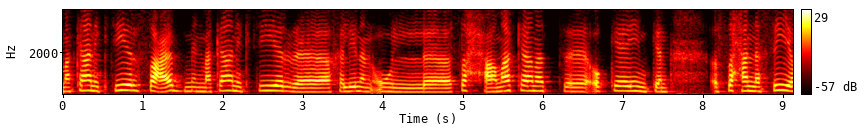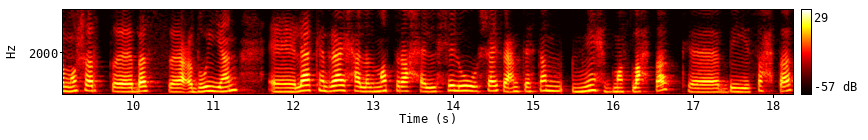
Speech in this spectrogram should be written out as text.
مكان كتير صعب من مكان كتير خلينا نقول صحة ما كانت أوكي. يمكن الصحة النفسية مو شرط بس عضويا. لكن رايحة للمطرح الحلو شايفة عم تهتم منيح بمصلحتك بصحتك.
